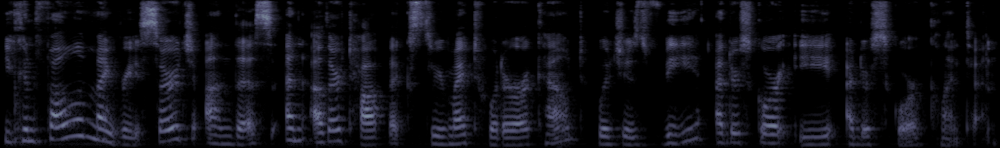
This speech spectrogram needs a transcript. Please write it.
You can follow my research on this and other topics through my Twitter account, which is v underscore e underscore Clinton.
